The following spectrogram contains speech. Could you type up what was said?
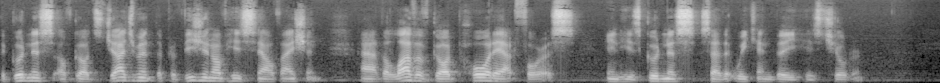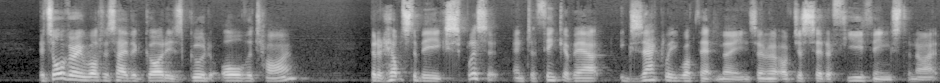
The goodness of God's judgment, the provision of his salvation, uh, the love of God poured out for us in his goodness so that we can be his children. It's all very well to say that God is good all the time, but it helps to be explicit and to think about exactly what that means. And I've just said a few things tonight.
